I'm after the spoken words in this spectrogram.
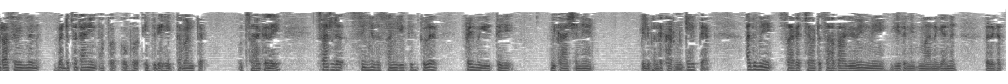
රසවින්දන වැඩසටහනින් අප ඔබ ඉදිරියේ තමන්ට උත්සාහ කළේ සරල සිංහල සංගීතය තුළ ප්‍රේම ගීතයේ විකාශනය පිළිබඳ කරුණු කිහිපයක්. අද මේ සාකච්ඡාවට සහභාගී වෙමින් මේ ගීත නිර්මාණ ගැන වැදගත්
